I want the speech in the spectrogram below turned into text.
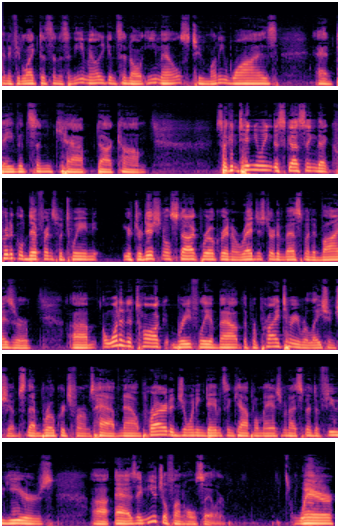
And if you'd like to send us an email, you can send all emails to moneywise at davidsoncap.com. So, continuing discussing that critical difference between your traditional stockbroker and a registered investment advisor, um, I wanted to talk briefly about the proprietary relationships that brokerage firms have. Now, prior to joining Davidson Capital Management, I spent a few years uh, as a mutual fund wholesaler where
